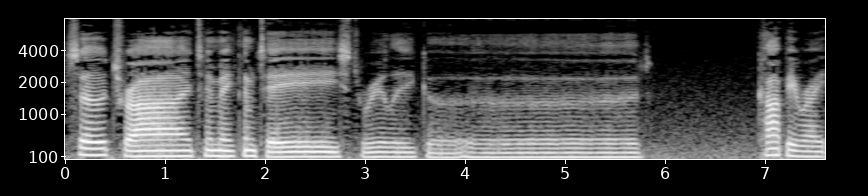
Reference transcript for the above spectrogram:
so try to make them taste really good. Copyright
